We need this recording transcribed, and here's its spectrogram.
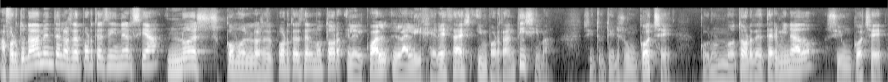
Afortunadamente en los deportes de inercia no es como en los deportes del motor en el cual la ligereza es importantísima. Si tú tienes un coche con un motor determinado, si un coche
